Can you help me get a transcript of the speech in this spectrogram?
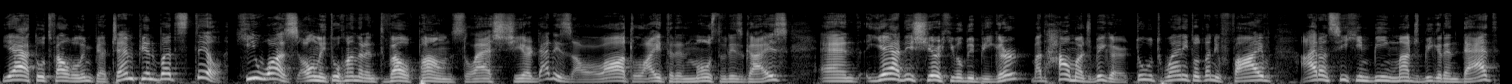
Yeah, 212 Olympia champion, but still, he was only 212 pounds last year. That is a lot lighter than most of these guys. And yeah, this year he will be bigger, but how much bigger? 220, 225? I don't see him being much bigger than that.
